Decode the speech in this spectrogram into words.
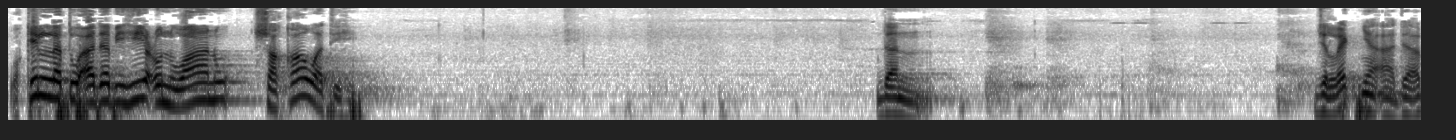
Wa qillatu adabihi unwanu syaqawatihi. Dan jeleknya adab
